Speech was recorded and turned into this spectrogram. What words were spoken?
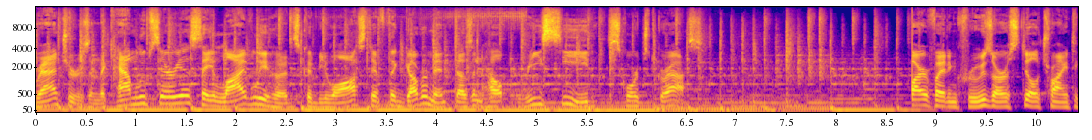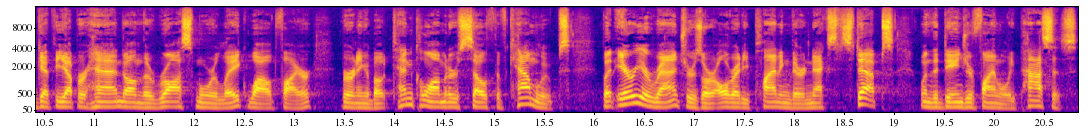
Ranchers in the Kamloops area say livelihoods could be lost if the government doesn't help reseed scorched grass. Firefighting crews are still trying to get the upper hand on the Ross Moore Lake wildfire, burning about 10 kilometers south of Kamloops. But area ranchers are already planning their next steps when the danger finally passes.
